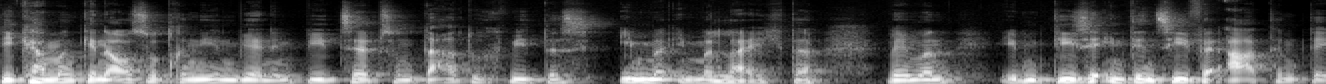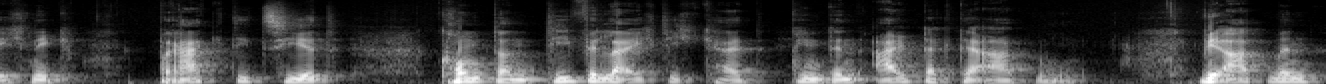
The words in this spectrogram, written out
die kann man genauso trainieren wie einen Bizeps und dadurch wird das immer, immer leichter. Wenn man eben diese intensive Atemtechnik praktiziert, kommt dann tiefe Leichtigkeit in den Alltag der Atmung. Wir atmen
